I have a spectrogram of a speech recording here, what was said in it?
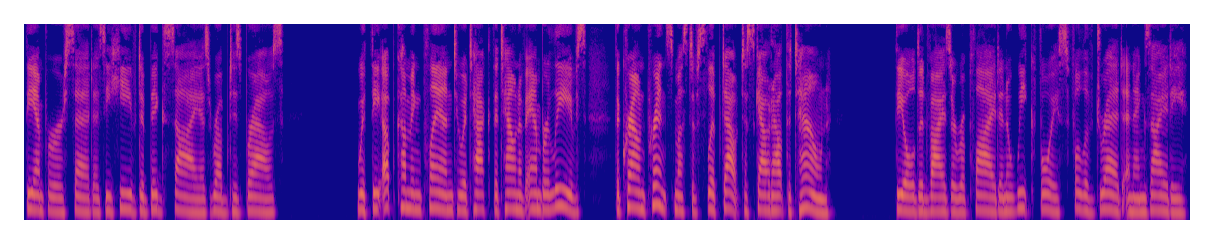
The Emperor said as he heaved a big sigh as rubbed his brows. With the upcoming plan to attack the town of Amber Leaves, the Crown Prince must have slipped out to scout out the town. The old adviser replied in a weak voice full of dread and anxiety.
